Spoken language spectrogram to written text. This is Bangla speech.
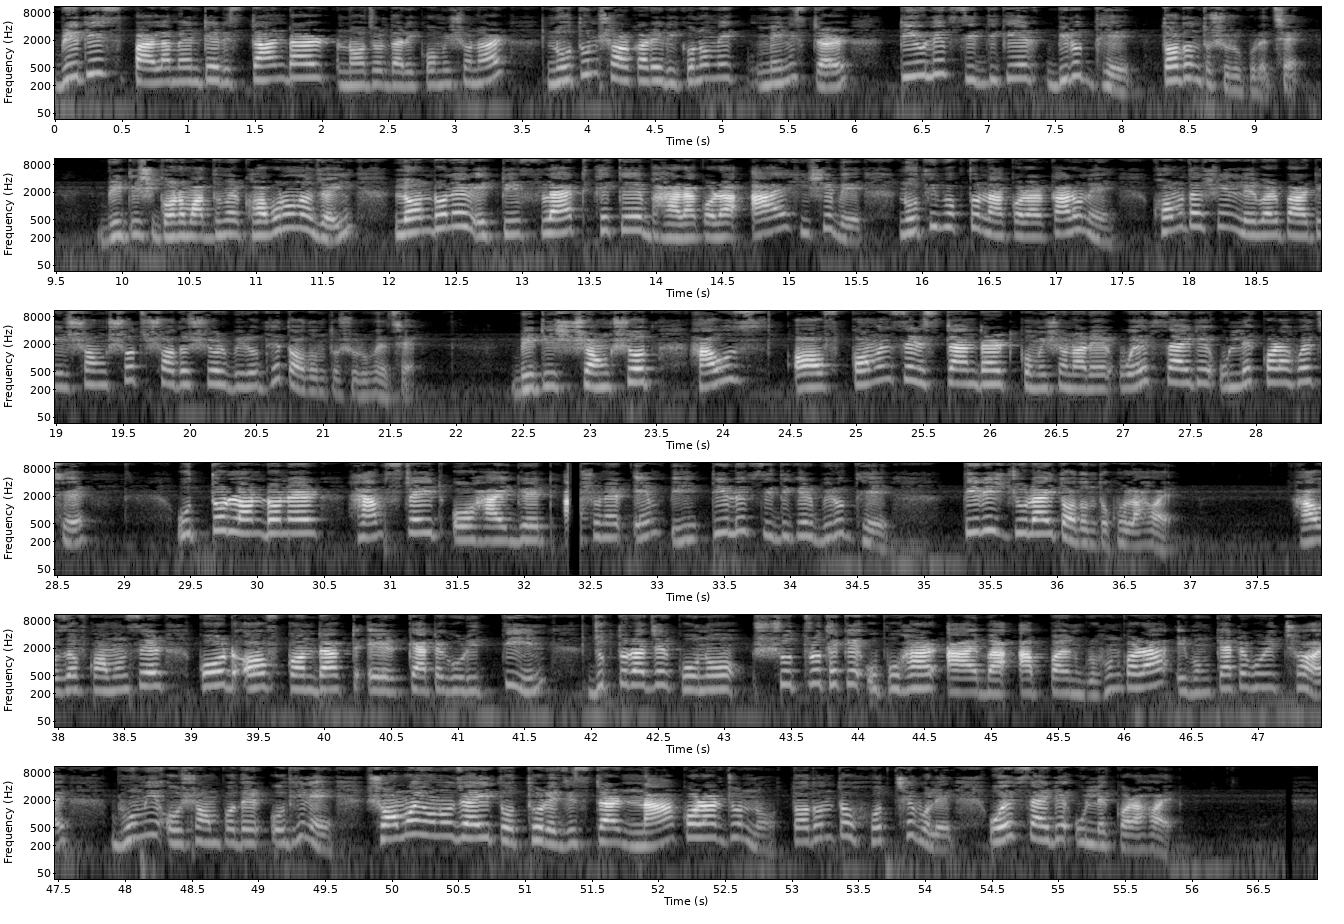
ব্রিটিশ পার্লামেন্টের স্ট্যান্ডার্ড নজরদারি কমিশনার, নতুন সরকারের ইকোনমিক মিনিস্টার টিউলিপ সিদ্দিকের বিরুদ্ধে তদন্ত শুরু করেছে। ব্রিটিশ গণমাধ্যমের খবর অনুযায়ী, লন্ডনের একটি ফ্ল্যাট থেকে ভাড়া করা আয় হিসেবে নথিভুক্ত না করার কারণে ক্ষমতাসীন লেবার পার্টির সংসদ সদস্যর বিরুদ্ধে তদন্ত শুরু হয়েছে। ব্রিটিশ সংসদ হাউস অফ কমন্সের স্ট্যান্ডার্ড কমিশনারের ওয়েবসাইটে উল্লেখ করা হয়েছে উত্তর লন্ডনের হ্যামস্টেড ও হাইগেট আসনের এমপি টিউলিপ সিদ্দিকের বিরুদ্ধে তিরিশ জুলাই তদন্ত খোলা হয়। হাউস অফ কমন্সের কোড অফ কন্ডাক্ট এর ক্যাটাগরি তিন যুক্তরাজ্যের কোনো সূত্র থেকে উপহার, আয় বা আপ্যায়ন গ্রহণ করা এবং ক্যাটাগরি ছয় ভূমি ও সম্পদের অধীনে সময় অনুযায়ী তথ্য রেজিস্টার না করার জন্য তদন্ত হচ্ছে বলে ওয়েবসাইটে উল্লেখ করা হয়।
